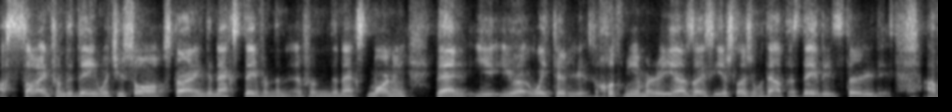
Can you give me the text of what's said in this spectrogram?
Aside from the day in which you saw, starting the next day from the from the next morning, then you, you wait thirty days. Without this day, these thirty days. If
